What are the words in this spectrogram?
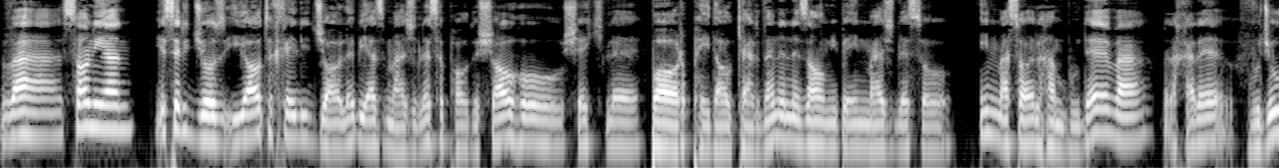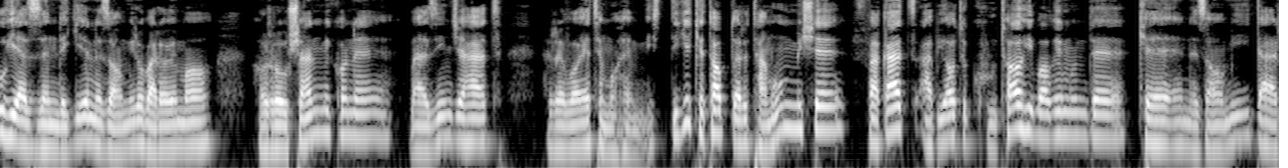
و ثانیا یه سری جزئیات خیلی جالبی از مجلس پادشاه و شکل بار پیدا کردن نظامی به این مجلس و این مسائل هم بوده و بالاخره وجوهی از زندگی نظامی رو برای ما روشن می‌کنه و از این جهت روایت مهمی است دیگه کتاب داره تموم میشه فقط ابیات کوتاهی باقی مونده که نظامی در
